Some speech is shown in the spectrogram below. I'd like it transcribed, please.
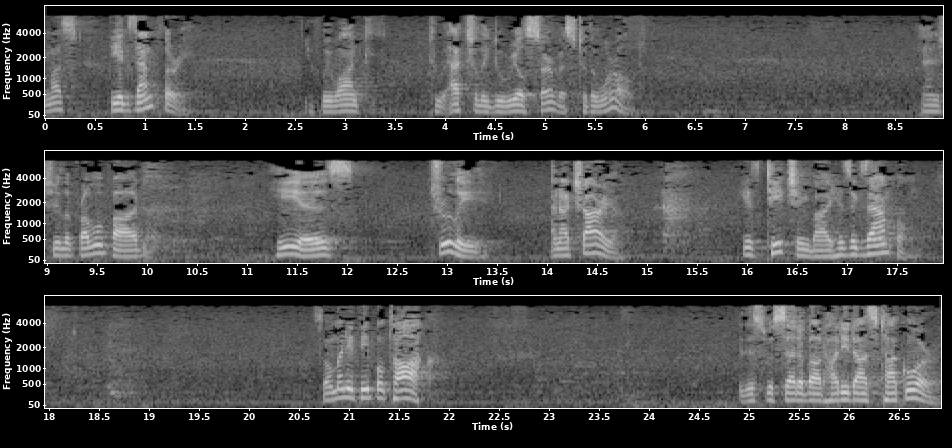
must be exemplary if we want to actually do real service to the world. And Srila Prabhupada, he is truly an acharya. He is teaching by his example. So many people talk this was said about Haridas Thakur.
